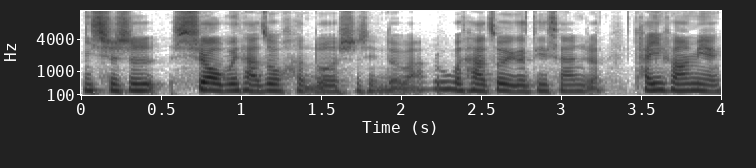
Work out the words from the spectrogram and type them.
你其实需要为他做很多的事情，对吧？如果他做一个第三者，他一方面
